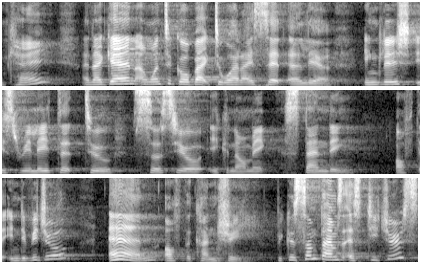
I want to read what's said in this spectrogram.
Okay? And again, I want to go back to what I said earlier. English is related to socio-economic standing of the individual and of the country. Because sometimes as teachers,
